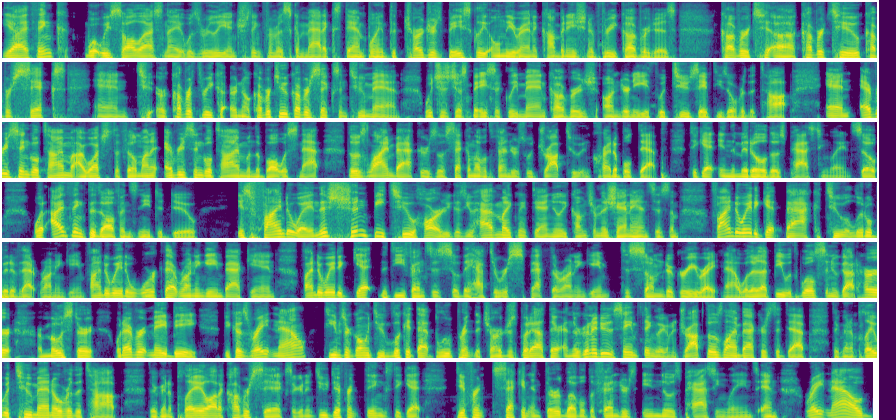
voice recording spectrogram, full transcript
Yeah, I think what we saw last night was really interesting from a schematic standpoint. The Chargers basically only ran a combination of three coverages: cover two, uh, cover two, cover six, and two, or cover three, co- or no, cover two, cover six, and two man, which is just basically man coverage underneath with two safeties over the top. And every single time I watched the film on it, every single time when the ball was snapped, those linebackers, those second level defenders, would drop to incredible depth to get in the middle of those passing lanes. So, what I think the Dolphins need to do is find a way, and this shouldn't be too hard because you have Mike McDaniel. He comes from the Shanahan system. Find a way to get back to a little bit of that running game. Find a way to work that running game back in. Find a way to get the defenses so they have to respect the running game to some degree right now, whether that be with Wilson, who got hurt, or Mostert, whatever it may be. Because right now, teams are going to look at that blueprint the Chargers put out there, and they're going to do the same thing. They're going to drop those linebackers to depth. They're going to play with two men over the top. They're going to play a lot of cover six. They're going to do different things to get different second and third level defenders in those passing lanes. And right now,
